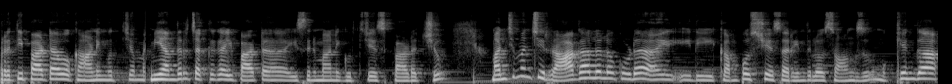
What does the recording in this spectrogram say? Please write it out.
ప్రతి పాట ఒక ఆణిముత్యం. మీ అందరూ చక్కగా ఈ పాట ఈ సినిమాని గుర్తు చేసి పాడచ్చు. మంచి మంచి రాగాలలో కూడా ఇది కంపోజ్ చేశారు ఇందులో సాంగ్స్. ముఖ్యంగా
